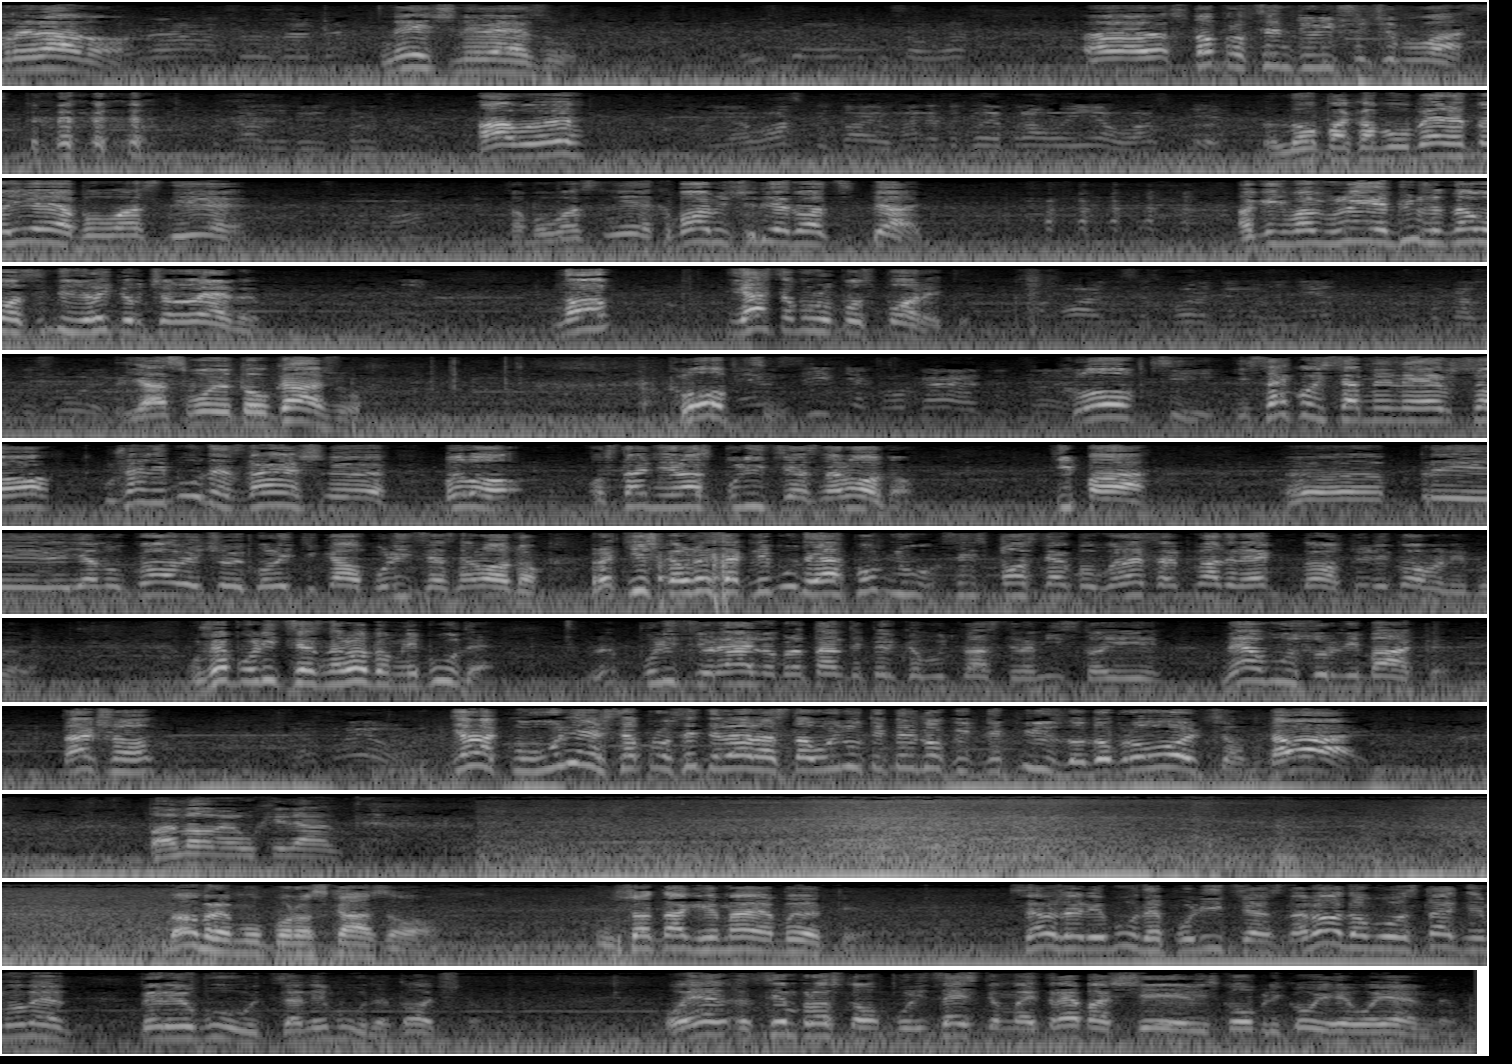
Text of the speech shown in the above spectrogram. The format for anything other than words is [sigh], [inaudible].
Добре рано. Ви рано що везете? Ніч не везу. Е, Сто процентів ліпше, ніж у вас. А ви? Я вас питаю, у мене таке право є, у вас ні. Ну, поки у мене то є, а бо у вас не є. Та бо у вас не є. Хіба вам ще не 25? [laughs] А як вам вже є більше того, сидить великим черленим. Ну, я це можу поспорити. Намагаєтеся спорити, Я свою то вкажу. Хлопці, як хлопці, і секойся мене все. Уже не буде, знаєш, е, було останній раз поліція з народом. Типа е, при Януковичу, коли тікав поліція з народом. Братішка вже так не буде, я пам'ятаю цей спост, як був колеса вкладений, як ну, тут нікого не було. Уже поліція з народом не буде. Поліцію реально, братан, тепер будуть класти на місто і не в мусорні баки. Так що. Дякую, улєшся просити зараз на війну, тепер доки не пізно, добровольцям. Давай. Панове ухилянти. Добре йому порозказував. Все так і має бути. Це вже не буде поліція з народом, у останній момент перебудеться, не буде точно. Воєн... Цим просто поліцейським має треба ще військово-облікових і воєнним.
